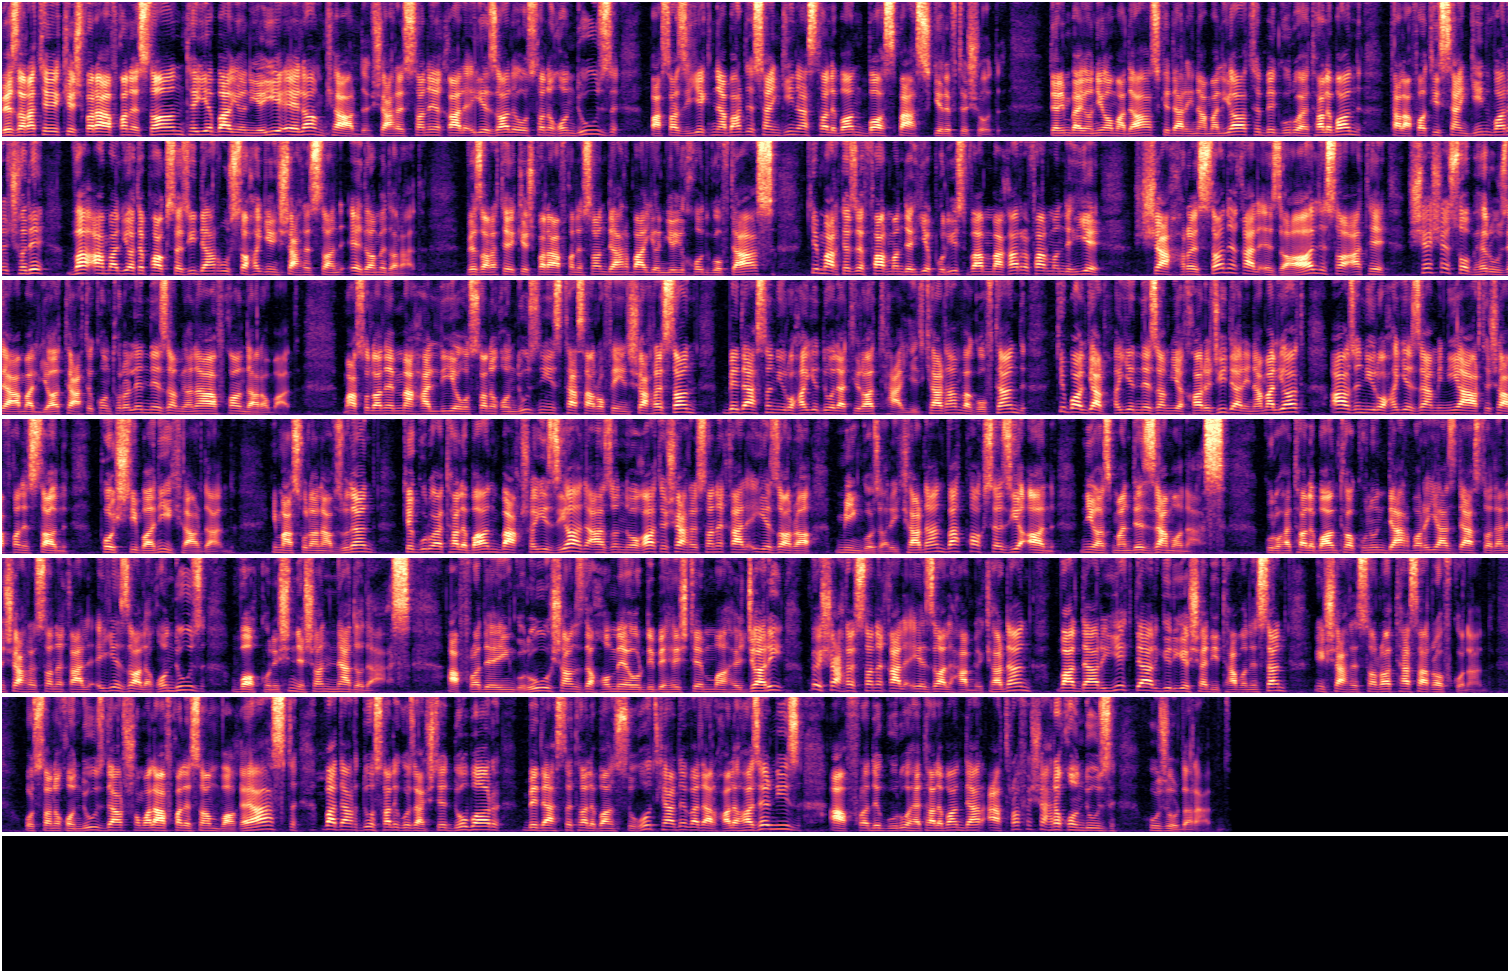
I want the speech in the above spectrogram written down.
وزارت کشور افغانستان طی بیانیه‌ای اعلام کرد شهرستان قلعه زال استان قندوز پس از یک نبرد سنگین از طالبان بازپس گرفته شد. در این بیانیه آمده است که در این عملیات به گروه طالبان تلفاتی سنگین وارد شده و عملیات پاکسازی در روستاهای این شهرستان ادامه دارد. وزارت کشور افغانستان در بیانیه خود گفته است که مرکز فرماندهی پلیس و مقر فرماندهی شهرستان قلعهزال ساعت 6 صبح روز عملیات تحت کنترل نظامیان افغان درآمد. مسئولان محلی استان قندوز نیز تصرف این شهرستان به دست نیروهای دولتی را تایید کردند و گفتند که بالگردهای نظامی خارجی در این عملیات از نیروهای زمینی ارتش افغانستان پشتیبانی کردند. این مسئولان افزودند که گروه طالبان بخشای زیاد از نقاط شهرستان قلعه زار را مینگذاری کردند و پاکسازی آن نیازمند زمان است. گروه طالبان تا کنون درباره از دست دادن شهرستان قلعه زال قندوز واکنشی نشان نداده است. افراد این گروه 16 اردیبهشت ماه جاری به شهرستان قلعه زال حمله کردند و در یک درگیری شدید توانستند این شهرستان را تصرف کنند. استان قندوز در شمال افغانستان واقع است و در دو سال گذشته دو بار به دست طالبان سقوط کرده و در حال حاضر نیز افراد گروه طالبان در اطراف شهر قندوز حضور دارند.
